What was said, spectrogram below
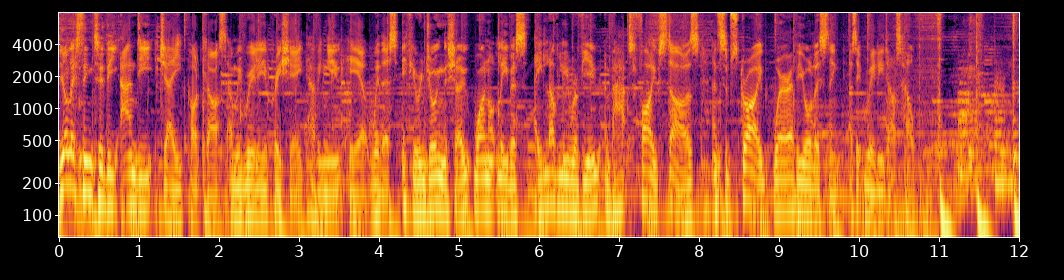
You're listening to the Andy Jaye podcast, and we really appreciate having you here with us. If you're enjoying the show, why not leave us a lovely review and perhaps five stars and subscribe wherever you're listening, as it really does help. The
